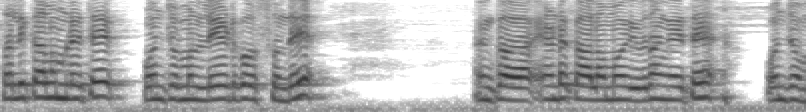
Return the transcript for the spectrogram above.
చలికాలంలో అయితే కొంచెం లేట్గా వస్తుంది. ఇంకా ఎండాకాలము ఈ విధంగా అయితే కొంచెం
